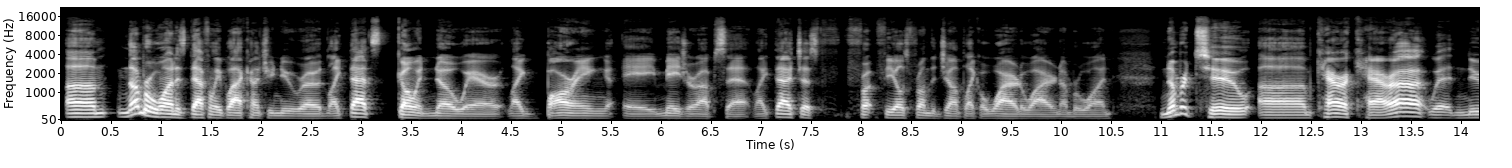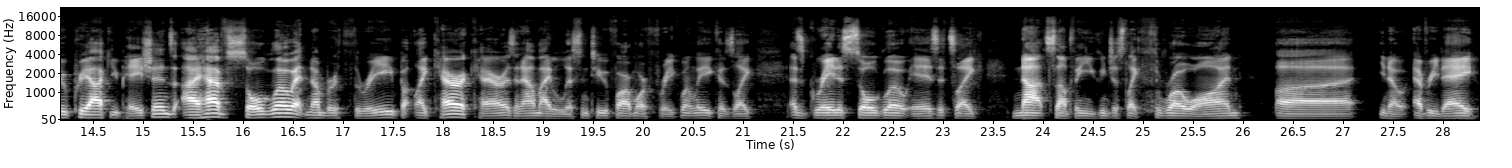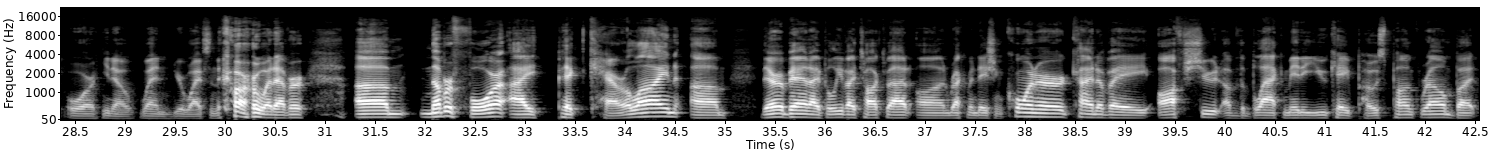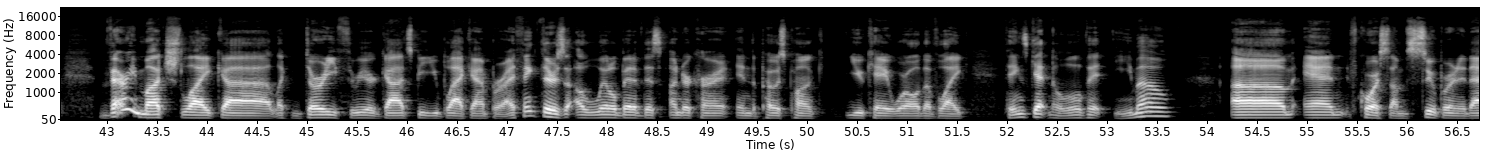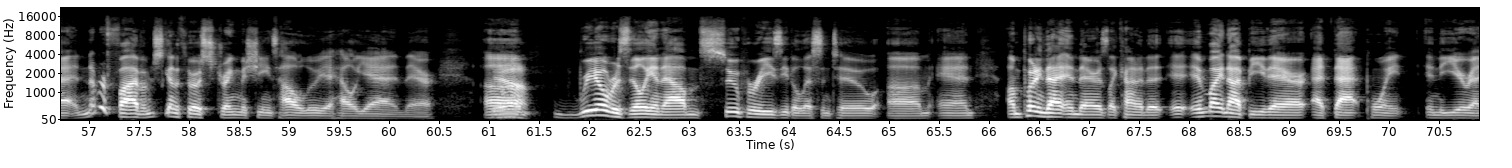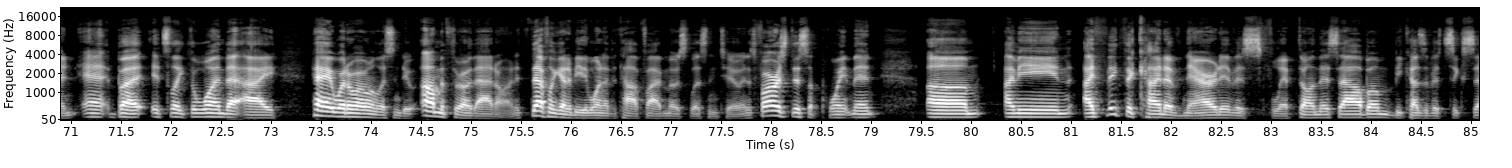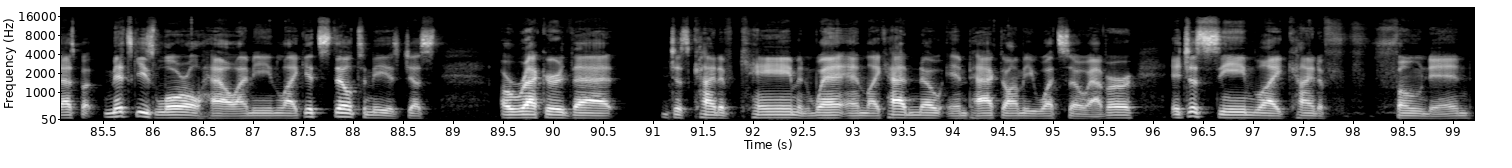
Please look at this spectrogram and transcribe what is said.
Um, number one is definitely Black Country New Road. Like that's going nowhere. Like barring a major upset, like that just f- feels from the jump like a wire to wire number one. Number two, um, Caracara with New Preoccupations. I have Soul Glo at number three, but like Caracara is an album I listen to far more frequently because like as great as Soul Glo is, it's like not something you can just like throw on uh you know, every day or, you know, when your wife's in the car or whatever. Um, number four, I picked Caroline. Um, they're a band I believe I talked about on Recommendation Corner, kind of a offshoot of the Black MIDI UK post punk realm, but very much like uh, like Dirty Three or Godspeed You Black Emperor. I think there's a little bit of this undercurrent in the post punk UK world of like things getting a little bit emo. Um, and of course, I'm super into that. And number five, I'm just gonna throw String Machines, Hallelujah, Hell Yeah, in there. Um, yeah. Real resilient album, super easy to listen to. Um, and I'm putting that in there as like kind of the. It, it might not be there at that point in the year end, eh, but it's like the one that I. Hey, what do I want to listen to? I'm gonna throw that on. It's definitely gonna be one of the top five most listened to. And as far as disappointment, um, I mean, I think the kind of narrative is flipped on this album because of its success, but Mitski's Laurel Hell, I mean, like, it still to me is just a record that just kind of came and went and like had no impact on me whatsoever. It just seemed like kind of phoned in.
